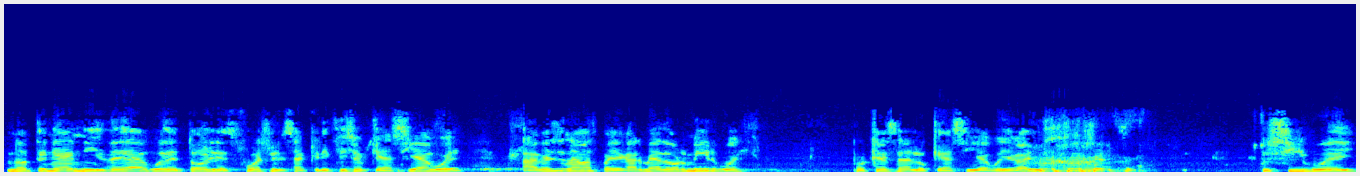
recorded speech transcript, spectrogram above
no tenía ni idea, güey, de todo el esfuerzo y el sacrificio que hacía, güey. A veces nada más para llegarme a dormir, güey. Porque eso era lo que hacía, güey. Llegar y... pues sí, güey.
